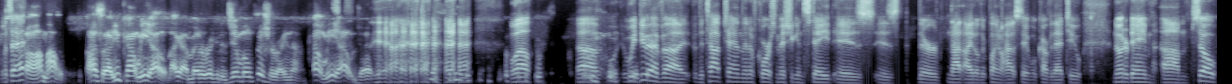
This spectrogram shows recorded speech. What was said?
What's that? Oh, I'm out. I said, you count me out. I got a better record than Jimbo Fisher right now. Count me out, Jack. Yeah. well, uh, we do have uh, the top 10 then of course Michigan State is is they're not idle. They're playing Ohio State. We'll cover that too. Notre Dame. Um, so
